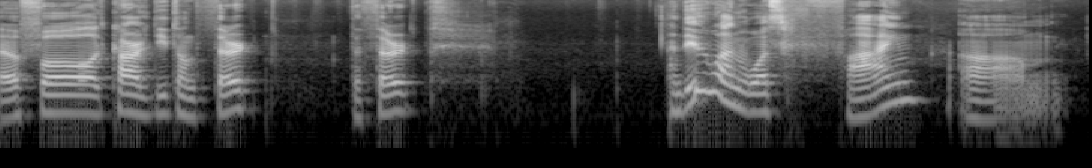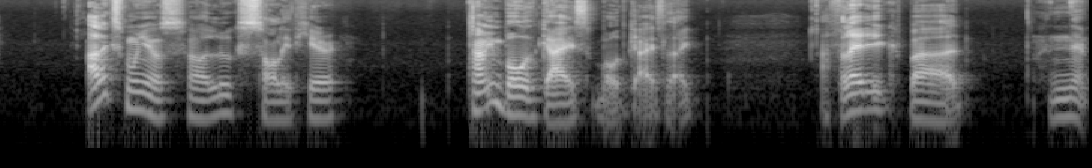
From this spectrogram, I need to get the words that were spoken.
uh, fought Carl Deaton third, the third, and this one was fine. Um, Alex Munoz uh, looks solid here. I mean, both guys, both guys like athletic, but the,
